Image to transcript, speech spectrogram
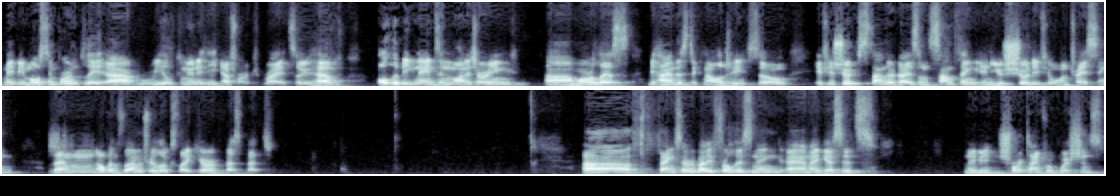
maybe most importantly, a real community effort, right? So you have all the big names in monitoring uh, more or less behind this technology. So if you should standardize on something, and you should if you want tracing, then OpenTelemetry looks like your best bet. Uh, thanks everybody for listening. And I guess it's maybe short time for questions.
